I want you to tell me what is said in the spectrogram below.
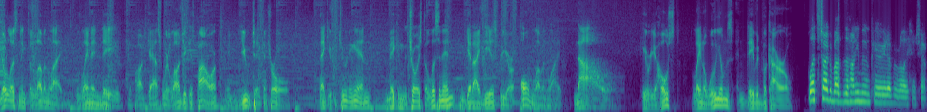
You're listening to Love and Life with Lana and Dave, the podcast where logic is power and you take control. Thank you for tuning in, making the choice to listen in and get ideas for your own love and life. Now, here are your hosts, Lana Williams and David Vaccaro. Let's talk about the honeymoon period of a relationship.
